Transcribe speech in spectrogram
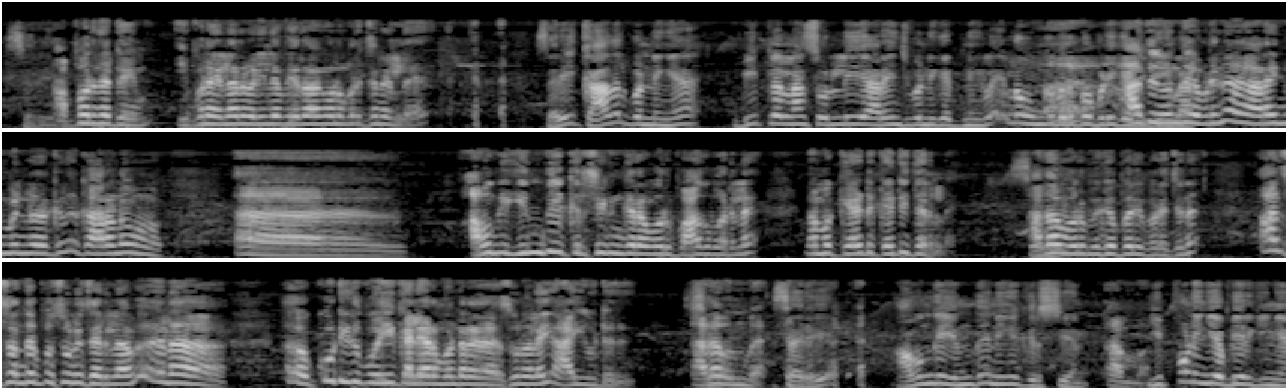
சரி. அப்போ இருந்த டைம் இப்போ நான் எல்லாரும் வெளியில் போயிடுவாங்க ஒன்றும் பிரச்சனை இல்லை. சரி காதல் பண்ணீங்க. வீட்ல எல்லாம் சொல்லி அரேஞ்ச் பண்ணி கட்டினீங்களா? இல்ல உங்க விருப்பப்படி அது வந்து எப்படின்னா அரேஞ்ச்மெண்ட் இருக்கிற காரணம் அவங்க இந்து கிறிஸ்டின்ங்கிற ஒரு பாகுபாடுல நம்ம கேட்டு கட்டி தரல. அதான் ஒரு மிகப்பெரிய பிரச்சனை. அந்த சந்தர்ப்ப சூழ்நிலை சரியில்லாம நான் கூட்டிட்டு போய் கல்யாணம் பண்ற சூழ்நிலை ஆகிவிட்டது. அதான் உண்மை. சரி. அவங்க இந்து நீங்க கிறிஸ்டியன். இப்போ நீங்க எப்படி இருக்கீங்க?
